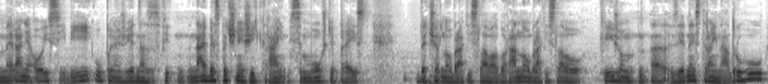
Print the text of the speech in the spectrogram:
merania OECD úplne že jedna z najbezpečnejších krajín. Vy sa môžete prejsť večernou Bratislavou alebo rannou Bratislavou krížom z jednej strany na druhú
